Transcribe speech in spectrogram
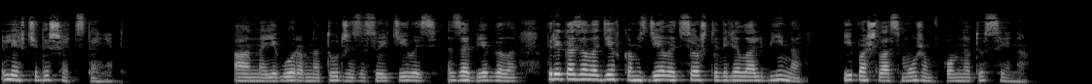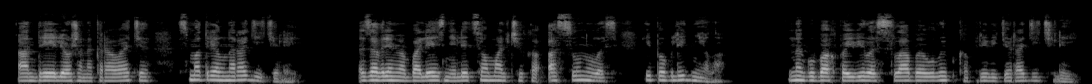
легче дышать станет. Анна Егоровна тут же засуетилась, забегала, приказала девкам сделать все, что велела Альбина, и пошла с мужем в комнату сына. Андрей, лежа на кровати, смотрел на родителей. За время болезни лицо мальчика осунулось и побледнело. На губах появилась слабая улыбка при виде родителей.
